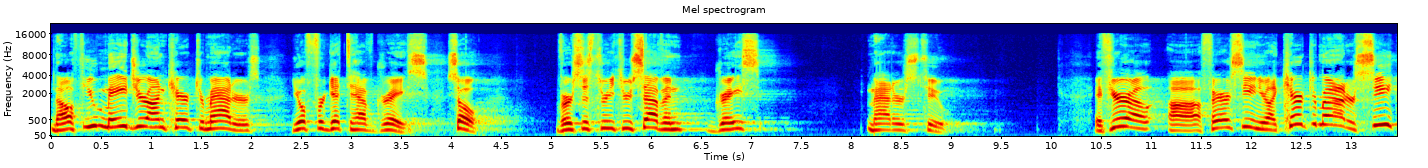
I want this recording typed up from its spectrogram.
Now, if you major on character matters, you'll forget to have grace. So, verses 3 through 7, grace matters too. If you're a, a, Pharisee and you're like, character matters, see,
